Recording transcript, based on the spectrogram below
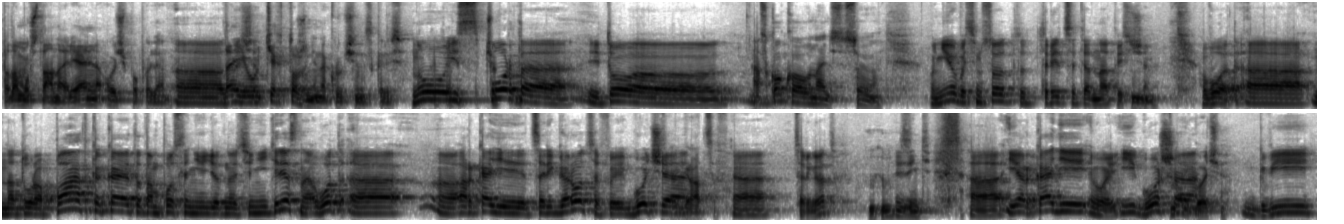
потому что она реально очень популярна. А, да, и значит, у тех тоже не накрученный, скорее всего. Ну, Хотя, из спорта, и то А сколько у Нади Сосоева? У нее 831 тысяча. Вот. А, натуропат какая-то там после нее идет, но все неинтересно. Вот а, а, Аркадий Царегородцев и Гоча... Цареградцев. А, Цареградцев? Извините. А, и Аркадий... Ой, и Гоша... Ну, и Гоча. Гви...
